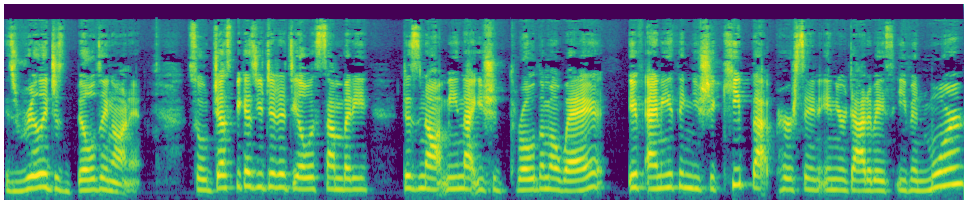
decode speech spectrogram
is really just building on it. So just because you did a deal with somebody does not mean that you should throw them away. If anything, you should keep that person in your database even more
